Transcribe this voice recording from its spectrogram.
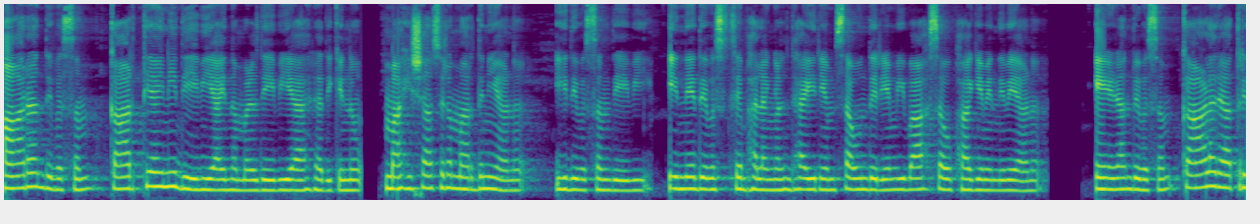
ആറാം ദിവസം കാർത്യായനി ദേവിയായി നമ്മൾ ദേവിയെ ആരാധിക്കുന്നു. മഹിഷാസുര മർദ്ദിനിയാണ് ഈ ദിവസം ദേവി. ഇന്നേ ദിവസത്തെ ഫലങ്ങൾ ധൈര്യം സൗന്ദര്യം വിവാഹ സൗഭാഗ്യം എന്നിവയാണ്. ഏഴാം ദിവസം കാളരാത്രി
